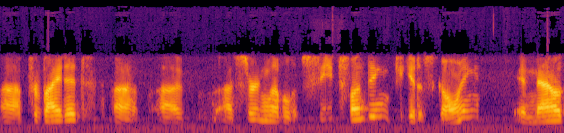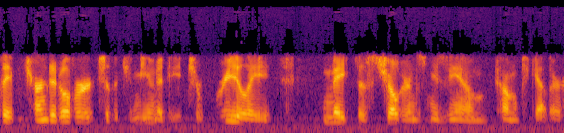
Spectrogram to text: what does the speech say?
uh, provided uh, a, a certain level of seed funding to get us going, and now they've turned it over to the community to really make this children's museum come together.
